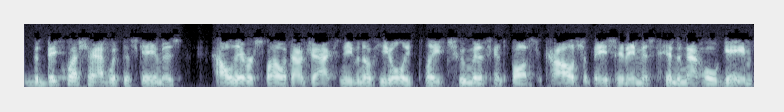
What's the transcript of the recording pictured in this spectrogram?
the big question I have with this game is how they respond without Jackson, even though he only played two minutes against Boston College. So basically, they missed him in that whole game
